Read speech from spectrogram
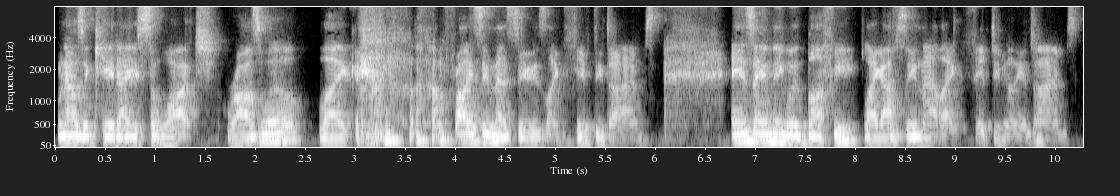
when I was a kid, I used to watch Roswell. Like I've probably seen that series like 50 times. And same thing with Buffy. Like I've seen that like 50 million times.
